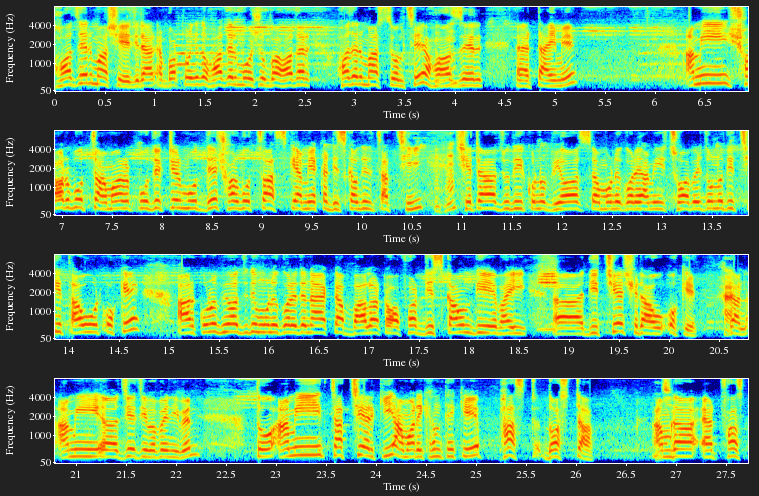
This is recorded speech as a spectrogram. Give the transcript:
হজের মাসে যেটা বর্তমানে কিন্তু হজের মৌসুম বা হজের হজের মাস চলছে হজের টাইমে আমি সর্বোচ্চ আমার প্রজেক্টের মধ্যে সর্বোচ্চ আজকে আমি একটা ডিসকাউন্ট দিতে চাচ্ছি। সেটা যদি কোনো ভিওয়ার্স মনে করে আমি সবের জন্য দিচ্ছি তাও ওকে। আর কোনো ভিওয়ার্স যদি মনে করে যে না একটা ভালো একটা অফার ডিসকাউন্ট দিয়ে ভাই দিচ্ছে সেটাও ওকে। ডান আমি যে যেভাবে নেবেন। তো আমি চাচ্ছি আর কি আমার এখান থেকে ফার্স্ট দশটা। আমরা অ্যাট ফার্স্ট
